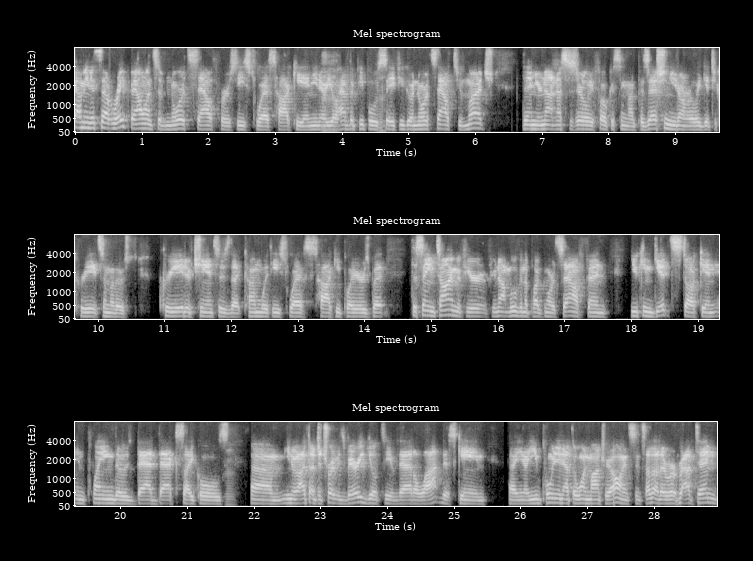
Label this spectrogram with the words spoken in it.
I mean, it's that right balance of north south versus east west hockey. And, you know, you'll have the people who say if you go north south too much, then you're not necessarily focusing on possession. You don't really get to create some of those creative chances that come with east west hockey players. But at the same time, if you're if you're not moving the puck north south, then you can get stuck in in playing those bad back cycles. Mm. Um, you know, I thought Detroit was very guilty of that a lot this game Uh, you know, you pointed out the one Montreal instance. I thought there were about 10,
